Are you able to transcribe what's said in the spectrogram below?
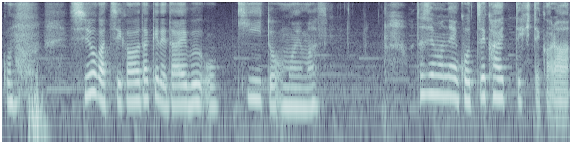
この塩が違うだけでだいぶ大きいと思います。私もねこっち帰ってきてから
